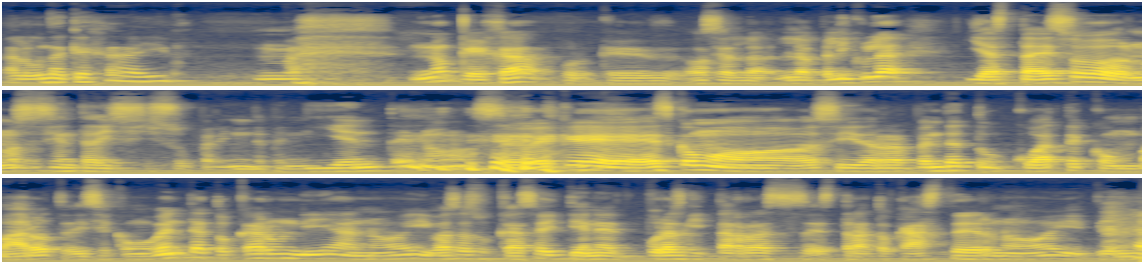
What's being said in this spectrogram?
¿Alguna queja ahí? No queja, porque, o sea, la, la película y hasta eso no se siente ahí súper independiente, ¿no? Se ve que es como si de repente tu cuate con varo te dice como vente a tocar un día, ¿no? Y vas a su casa y tiene puras guitarras Stratocaster, ¿no? Y tiene...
